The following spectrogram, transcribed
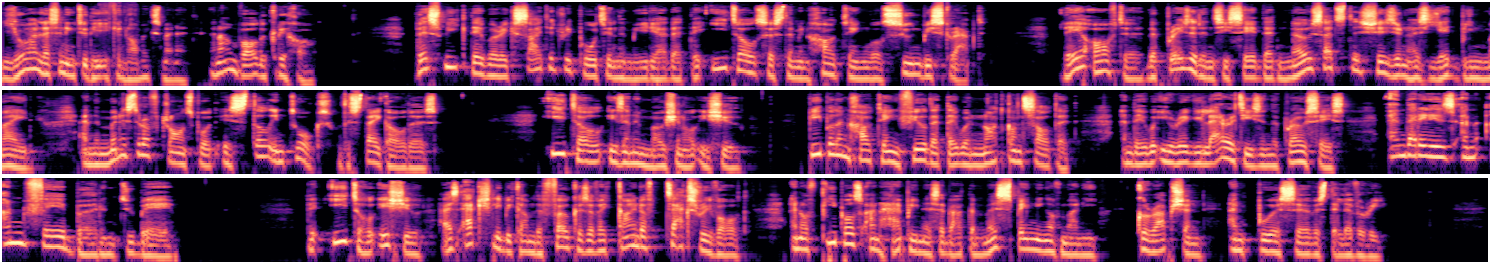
You are listening to the Economics Minute, and I'm Waldo Krugell. This week, there were excited reports in the media that the e-toll system in Gauteng will soon be scrapped. Thereafter, the presidency said that no such decision has yet been made, and the Minister of Transport is still in talks with the stakeholders. E-toll is an emotional issue. People in Gauteng feel that they were not consulted, and there were irregularities in the process – and that it is an unfair burden to bear. The e-toll issue has actually become the focus of a kind of tax revolt and of people's unhappiness about the misspending of money, corruption, and poor service delivery.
